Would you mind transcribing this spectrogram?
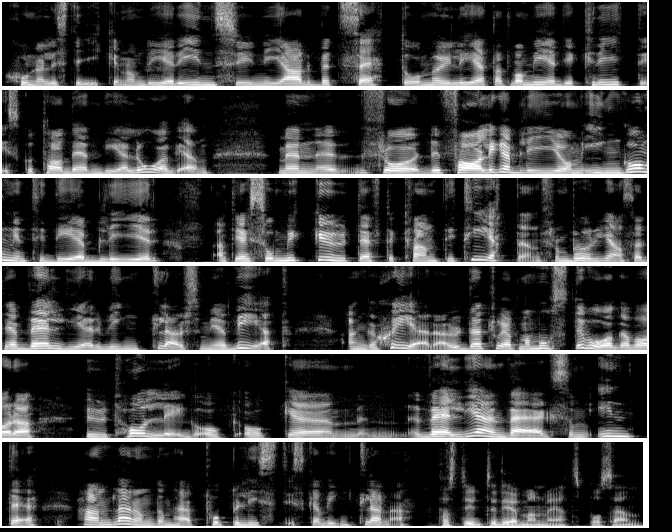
journalistiken, om det ger mm. insyn i arbetssätt och möjlighet att vara mediekritisk och ta den dialogen. Men eh, det farliga blir ju om ingången till det blir att jag är så mycket ute efter kvantiteten från början så att jag väljer vinklar som jag vet engagerar. Och där tror jag att man måste våga vara uthållig och, och eh, välja en väg som inte handlar om de här populistiska vinklarna. Fast det är ju inte det man mäts på sen.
